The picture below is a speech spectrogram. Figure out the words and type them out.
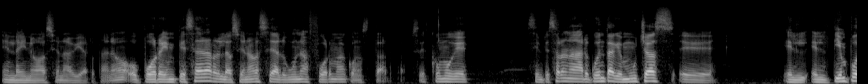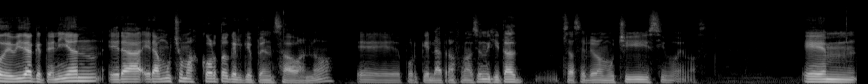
en la innovación abierta, ¿no? O por empezar a relacionarse de alguna forma con startups. Es como que se empezaron a dar cuenta que muchas eh, el, tiempo de vida que tenían era, era mucho más corto que el que pensaban, ¿no? Eh, porque la transformación digital se aceleró muchísimo y demás. Em,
